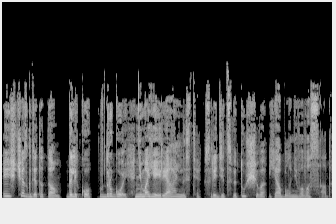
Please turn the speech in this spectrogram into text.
и исчез где-то там, далеко, в другой, не моей реальности, среди цветущего яблоневого сада.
